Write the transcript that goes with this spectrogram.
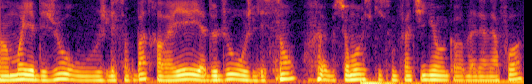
moi, il y a des jours où je les sens pas travailler, il y a d'autres jours où je les sens, sûrement parce qu'ils sont fatigués encore de la dernière fois.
